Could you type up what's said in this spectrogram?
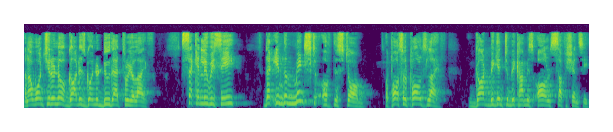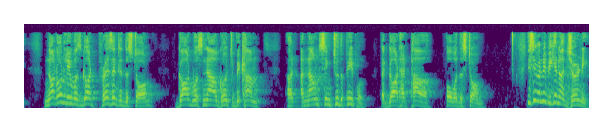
And I want you to know God is going to do that through your life. Secondly, we see that in the midst of the storm, Apostle Paul's life, God began to become his all sufficiency. Not only was God present in the storm, God was now going to become uh, announcing to the people that God had power over the storm. You see, when we begin our journey,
